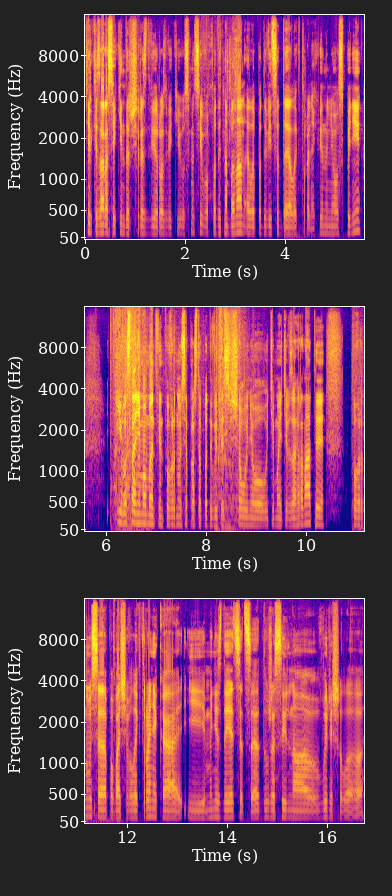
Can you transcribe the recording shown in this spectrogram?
тільки зараз як Кіндер через дві розвідки у смоці виходить на банан, але подивіться, де електронік. Він у нього в спині. І в останній момент він повернувся просто подивитися, що у нього у тімейтів за гранати. Повернувся, побачив електроніка, і мені здається, це дуже сильно вирішило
